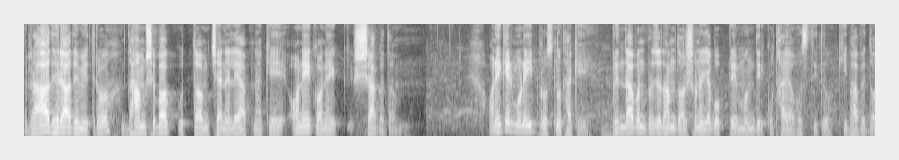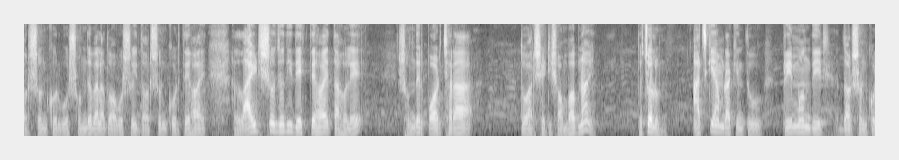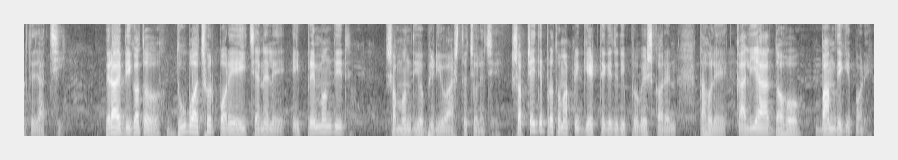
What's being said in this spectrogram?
রাধে রাধে মিত্র, ধাম সেবক উত্তম চ্যানেলে আপনাকে অনেক অনেক স্বাগতম। অনেকের মনেই প্রশ্ন থাকে, বৃন্দাবন ব্রজধাম দর্শনে যাব, প্রেম মন্দির কোথায় অবস্থিত, কীভাবে দর্শন করব, সন্ধেবেলা তো অবশ্যই দর্শন করতে হয়। লাইট শো যদি দেখতে হয় তাহলে সন্ধ্যের পর ছাড়া তো আর সেটি সম্ভব নয়। তো চলুন, আজকে আমরা কিন্তু প্রেম মন্দির দর্শন করতে যাচ্ছি। প্রায় বিগত দু বছর পরে এই চ্যানেলে এই প্রেম মন্দির সম্বন্ধীয় ভিডিও আসতে চলেছে। সবচাইতে প্রথম আপনি গেট থেকে যদি প্রবেশ করেন, তাহলে কালিয়া দহ বাম দিকে পড়ে।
